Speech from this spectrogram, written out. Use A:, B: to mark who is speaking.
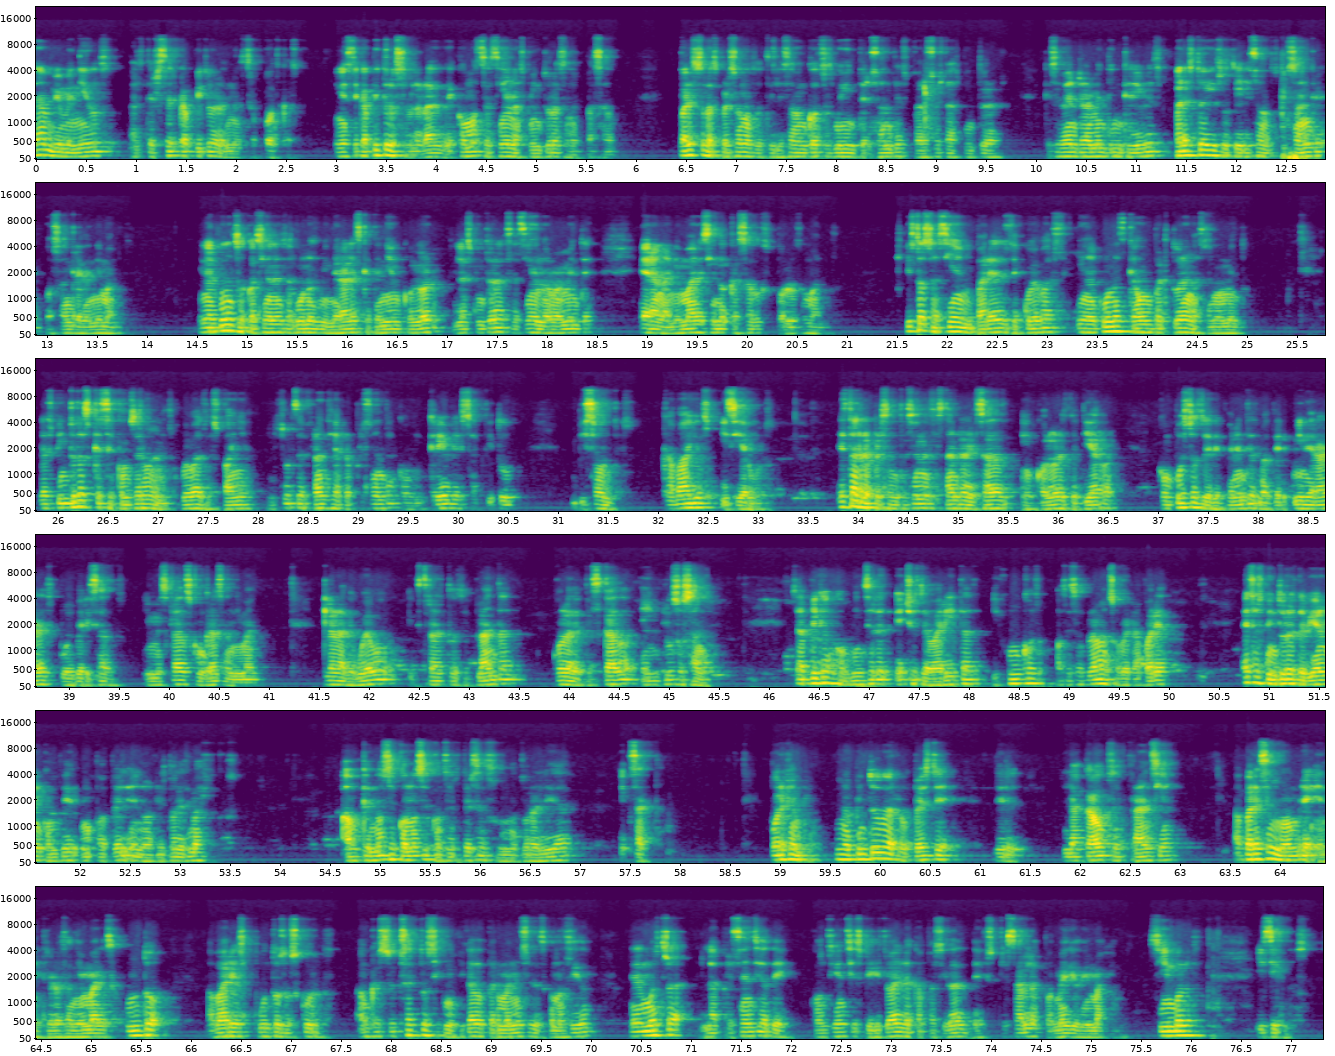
A: Sean bienvenidos al tercer capítulo de nuestro podcast. En este capítulo se hablará de cómo se hacían las pinturas en el pasado. Para esto las personas utilizaban cosas muy interesantes para hacer las pinturas, que se ven realmente increíbles. Para esto ellos utilizaban su sangre o sangre de animal. En algunas ocasiones algunos minerales que tenían color y las pinturas se hacían normalmente eran animales siendo cazados por los humanos. Estos se hacían en paredes de cuevas y en algunas que aún perduran hasta el momento. Las pinturas que se conservan en las cuevas de España y el sur de Francia representan con increíble exactitud bisontes, caballos y ciervos. Estas representaciones están realizadas en colores de tierra, compuestos de diferentes minerales pulverizados y mezclados con grasa animal, clara de huevo, extractos de planta, cola de pescado e incluso sangre. Se aplican con pinceles hechos de varitas y juncos o se soplaban sobre la pared. Estas pinturas debieron cumplir un papel en los rituales mágicos aunque no se conoce con certeza su naturalidad exacta. Por ejemplo, en la pintura rupestre de Lacaux en Francia, aparece un hombre entre los animales junto a varios puntos oscuros. Aunque su exacto significado permanece desconocido, demuestra la presencia de conciencia espiritual y la capacidad de expresarla por medio de imágenes, símbolos y signos.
